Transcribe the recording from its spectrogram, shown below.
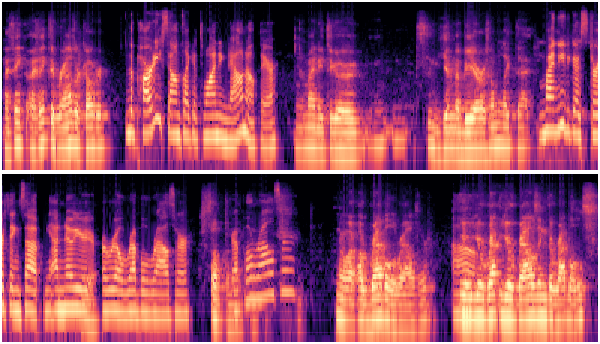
I think I think the grounds are covered. The party sounds like it's winding down out there. I might need to go give him a beer or something like that. Might need to go stir things up. I know you're a real rebel rouser. Something. Rebel like rouser? No, a, a rebel rouser. Oh. You, you're ra- you're rousing the rebels.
